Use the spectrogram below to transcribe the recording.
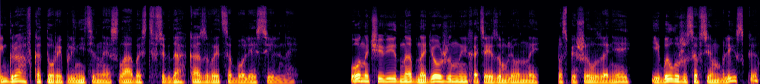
Игра, в которой пленительная слабость всегда оказывается более сильной. Он, очевидно, обнадеженный, хотя изумленный, поспешил за ней и был уже совсем близко.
